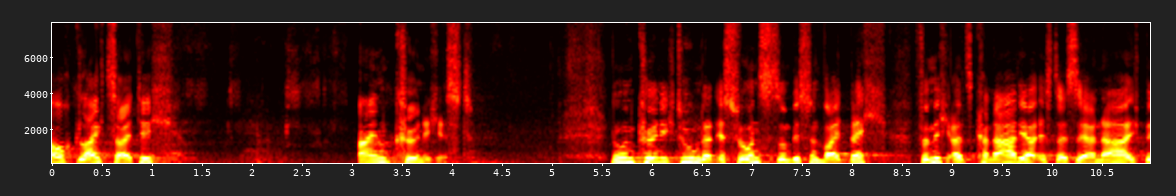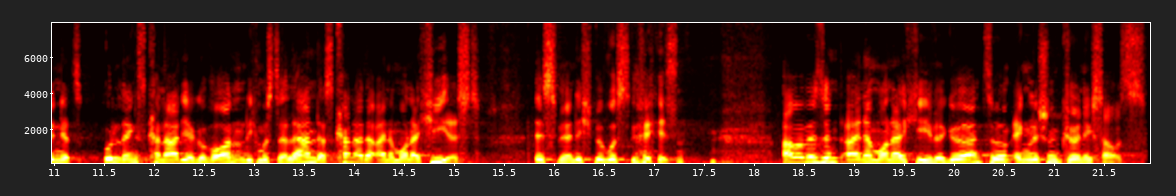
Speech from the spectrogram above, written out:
auch gleichzeitig ein König ist. Nun, Königtum, das ist für uns so ein bisschen weit weg. Für mich als Kanadier ist das sehr nah. Ich bin jetzt unlängst Kanadier geworden und ich musste lernen, dass Kanada eine Monarchie ist. Ist mir nicht bewusst gewesen. Aber wir sind eine Monarchie. Wir gehören zum englischen Königshaus.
